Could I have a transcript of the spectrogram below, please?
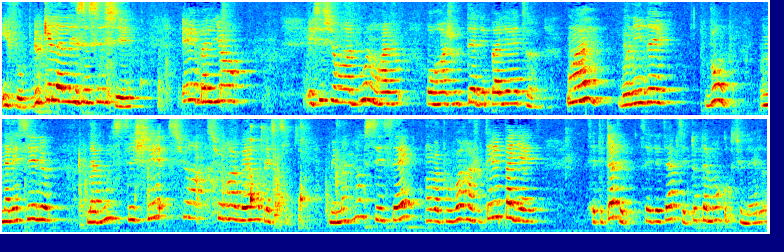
Il faut plus qu'elle la laisser sécher. Et Balian Et si sur notre boule on, rajou- on rajoutait des paillettes? Ouais, bonne idée. Bon, on a laissé le, la boule sécher sur un, sur un verre en plastique. Mais maintenant que c'est sec, on va pouvoir rajouter les paillettes. Cette étape, cette étape c'est totalement optionnel.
